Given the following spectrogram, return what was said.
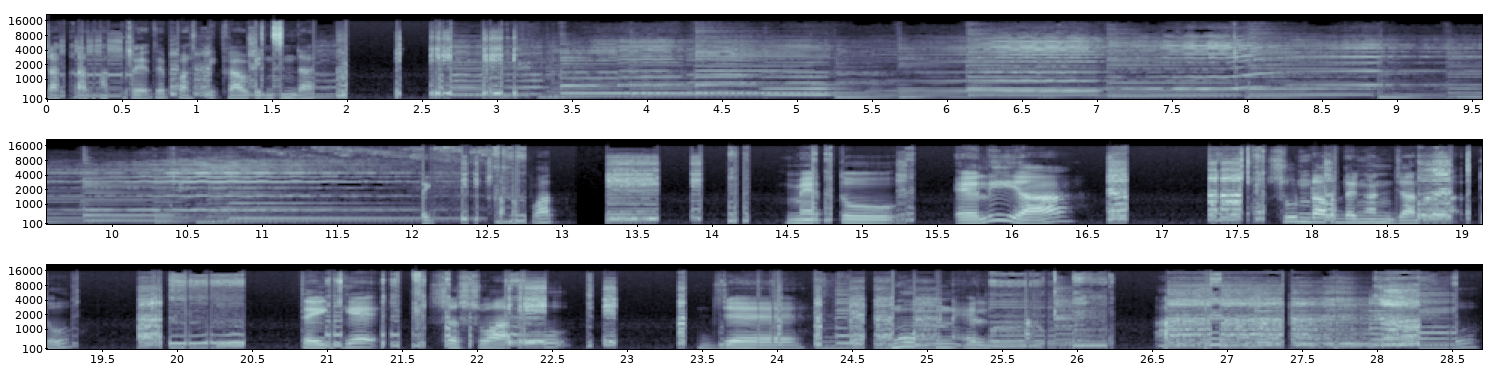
cakap hatu teh pasti kawin dan. Wat Metu Elia Sunda dengan janda tuh TG sesuatu J Elia Tuh,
